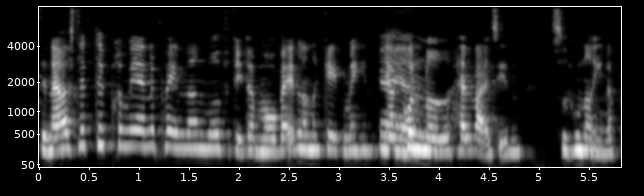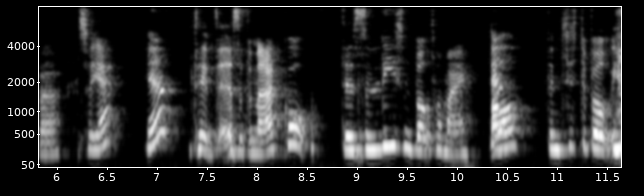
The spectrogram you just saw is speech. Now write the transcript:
Den er også lidt deprimerende på en eller anden måde, fordi der må være et eller andet galt med hende. Ja, jeg har ja. kun nået halvvejs i den, side 141. Så ja, Ja. det, altså, den er ret god. Det er sådan lige sådan en bog for mig. Ja. Og den sidste bog, jeg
